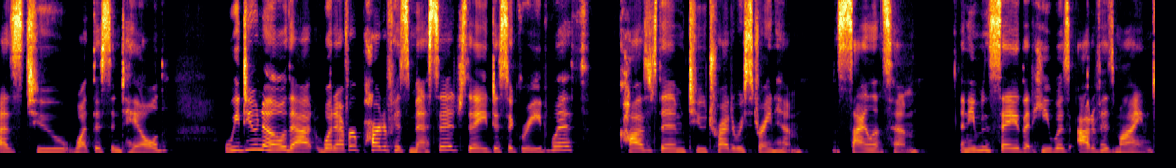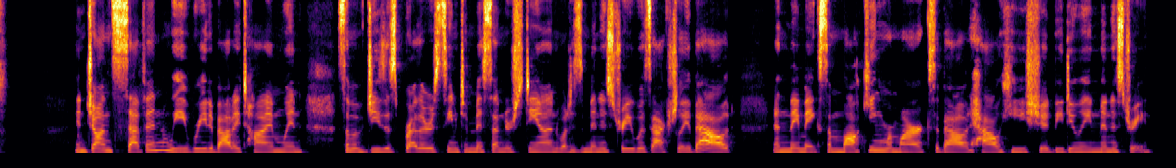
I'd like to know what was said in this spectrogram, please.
as to what this entailed, we do know that whatever part of his message they disagreed with caused them to try to restrain him, silence him, and even say that he was out of his mind. In John 7, we read about a time when some of Jesus' brothers seemed to misunderstand what his ministry was actually about, and they make some mocking remarks about how he should be doing ministry.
